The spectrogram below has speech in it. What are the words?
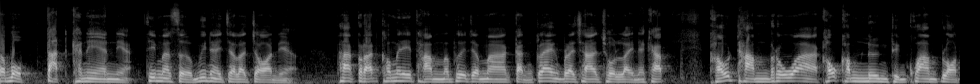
ระบบตัดคะแนนเนี่ยที่มาเสริมวินัยจราจรเนี่ยภาครัฐเขาไม่ได้ทำมาเพื่อจะมากันแกล้งประชาชนอะไรนะครับเขาทำเพราะว่าเขาคำนึงถึงความปลอด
